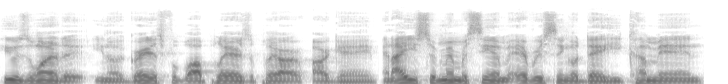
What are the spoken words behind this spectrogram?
he was one of the you know greatest football players to play our, our game. And I used to remember seeing him every single day. He'd come in.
